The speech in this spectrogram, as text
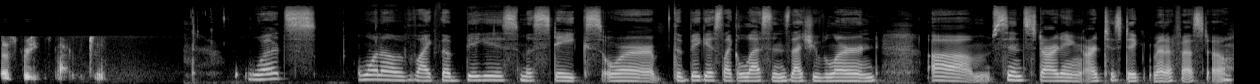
that's pretty inspiring too. What's one of like the biggest mistakes or the biggest like lessons that you've learned um, since starting Artistic Manifesto?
